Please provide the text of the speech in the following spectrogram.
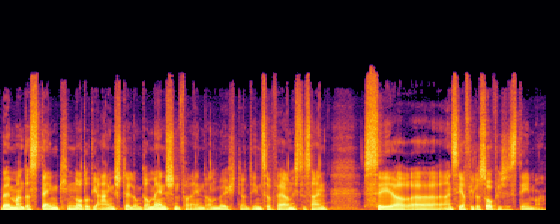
wenn man das Denken oder die Einstellung der Menschen verändern möchte. Und insofern ist es ein sehr, äh, ein sehr philosophisches Thema.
